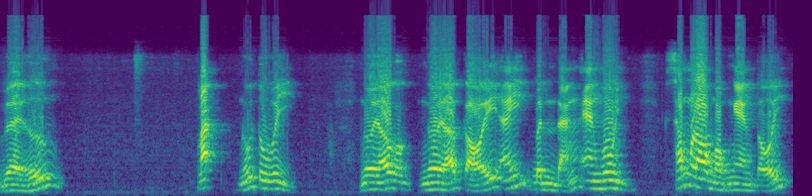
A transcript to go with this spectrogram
về hướng bắc, núi tu vi. Người ở người ở cõi ấy bình đẳng, an vui, sống lâu một ngàn tuổi.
